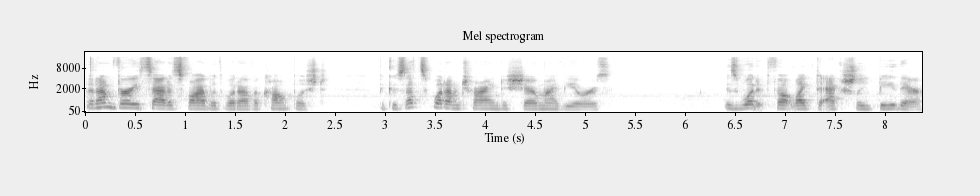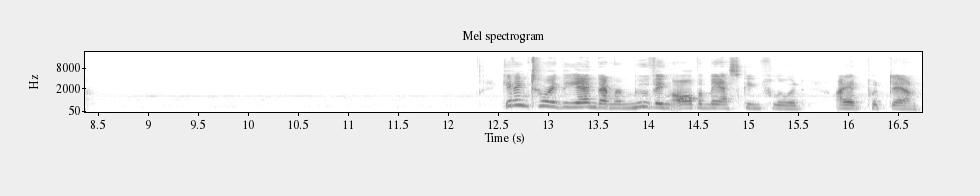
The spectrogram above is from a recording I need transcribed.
then I'm very satisfied with what I've accomplished because that's what I'm trying to show my viewers is what it felt like to actually be there. Getting toward the end, I'm removing all the masking fluid I had put down.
